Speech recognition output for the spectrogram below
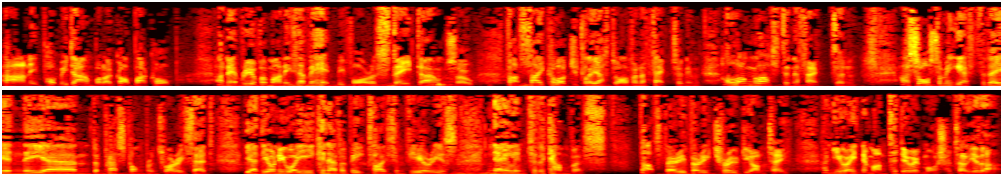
And it put me down, but I got back up. And every other man he's ever hit before has stayed down. So that psychologically has to have an effect on him, a long-lasting effect. And I saw something yesterday in the um, the press conference where he said, "Yeah, the only way he can ever beat Tyson Fury is nail him to the canvas." That's very, very true, Deontay. And you ain't the man to do it, Mush, I tell you that.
